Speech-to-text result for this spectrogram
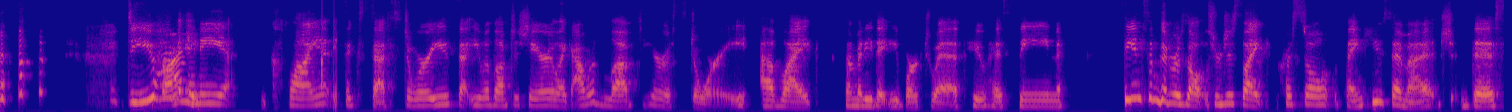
Do you have any client success stories that you would love to share? Like, I would love to hear a story of like somebody that you've worked with who has seen seen some good results. You're just like, Crystal, thank you so much. This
